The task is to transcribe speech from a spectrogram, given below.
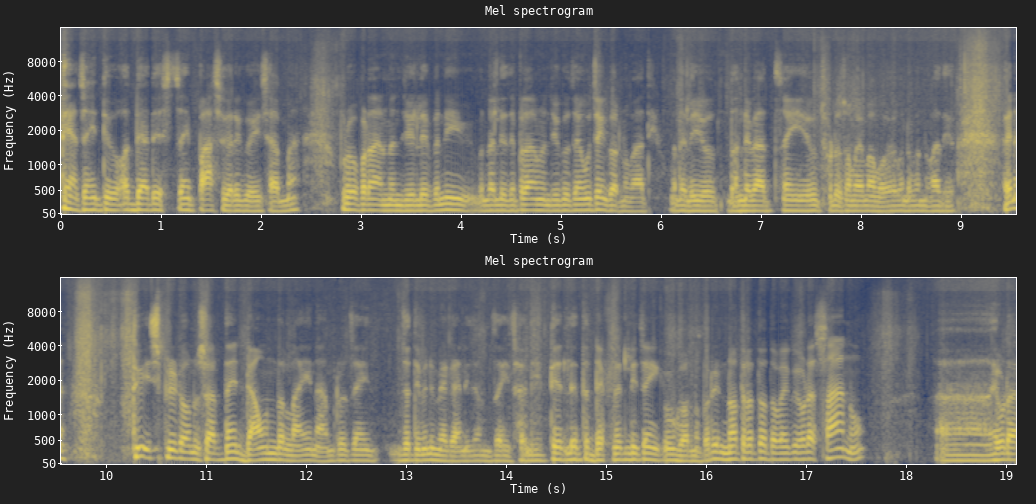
त्यहाँ चाहिँ त्यो अध्यादेश चाहिँ पास गरेको हिसाबमा पूर्व प्रधानमन्त्रीले पनि भन्नाले चाहिँ प्रधानमन्त्रीको चाहिँ ऊ चाहिँ गर्नुभएको थियो। भन्नाले यो धन्यवाद चाहिँ यो छोटो समयमा भयो भनेर भन्नुभएको थियो। होइन? त्यो स्पिरिट अनुसार चाहिँ डाउन द लाइन हाम्रो चाहिँ जति पनि मेकानिजम चाहिँ छ नि त्यसले त डेफिनेटली चाहिँ ऊ पऱ्यो नत्र त तपाईँको एउटा सानो एउटा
